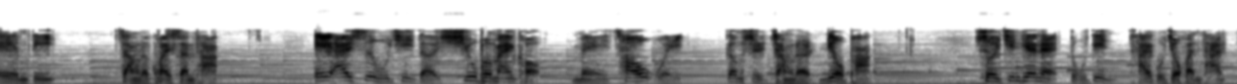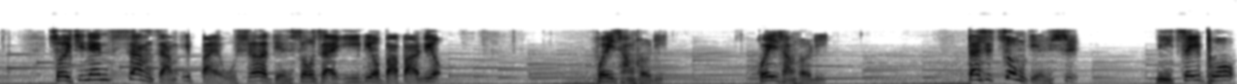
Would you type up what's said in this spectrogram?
AMD。涨了快三趴，AI 伺服器的 Supermicro 美超微更是涨了六趴，所以今天呢，笃定台股就反弹，所以今天上涨一百五十二点，收在一六八八六，非常合理，非常合理。但是重点是，你这一波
